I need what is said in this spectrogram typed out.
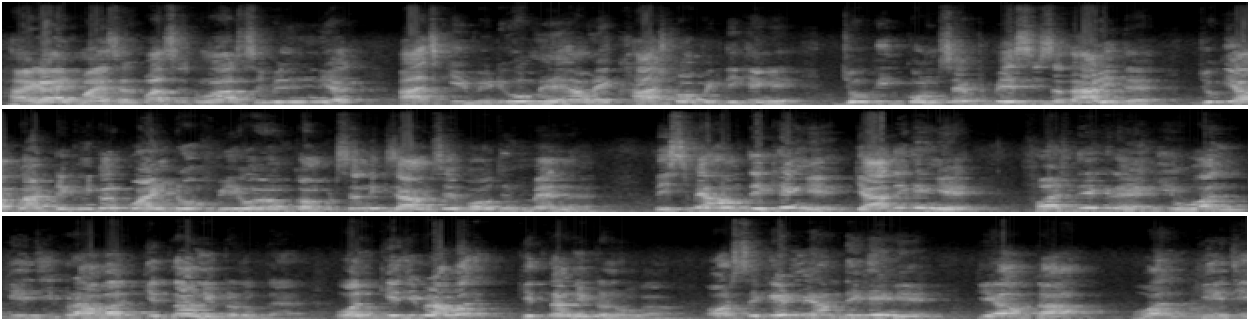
Hi guys myself Ashish Kumar civil engineer आज की वीडियो में हम एक खास टॉपिक दिखेंगे, जो कि कॉन्सेप्ट बेसिस आधारित है, जो कि आपका टेक्निकल पॉइंट ऑफ़ व्यू एवं कंपटीशन एग्ज़ाम से बहुत ही मेन है। तो इसमें हम देखेंगे, क्या देखेंगे? फ़र्स्ट देख रहे हैं कि वन के जी बराबर कितना न्यूटन होता है। वन के जी बराबर कितना न्यूटन होगा। और सेकेंड में हम देखेंगे कि आपका वन के जी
